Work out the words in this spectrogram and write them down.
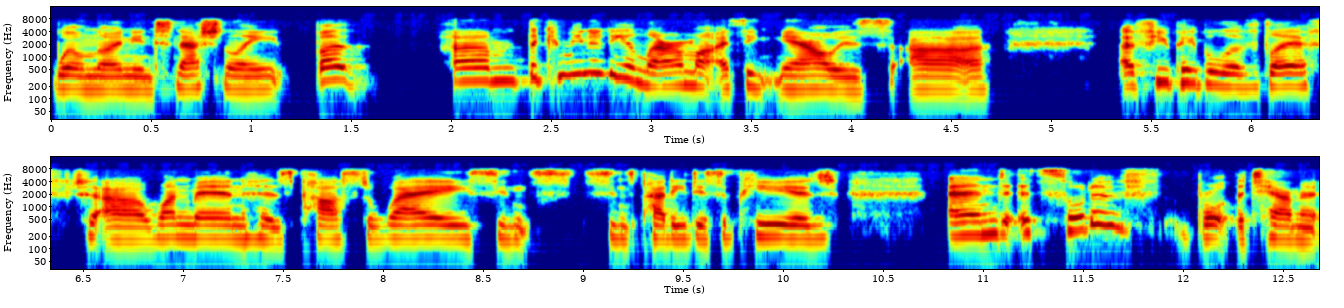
well known internationally. But um, the community in Larrimah, I think now is uh, a few people have left. Uh, one man has passed away since since Paddy disappeared, and it's sort of brought the town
